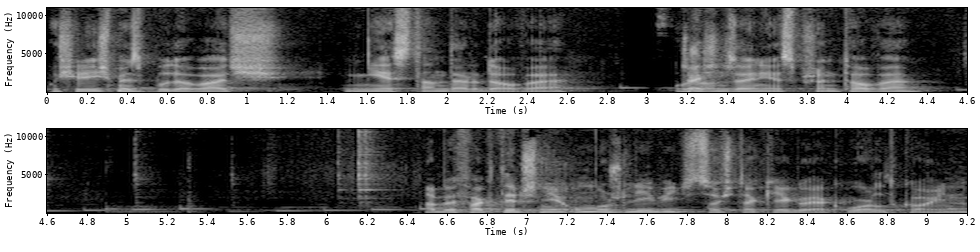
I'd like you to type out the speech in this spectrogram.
musieliśmy zbudować niestandardowe urządzenie sprzętowe. aby faktycznie umożliwić coś takiego jak WorldCoin,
